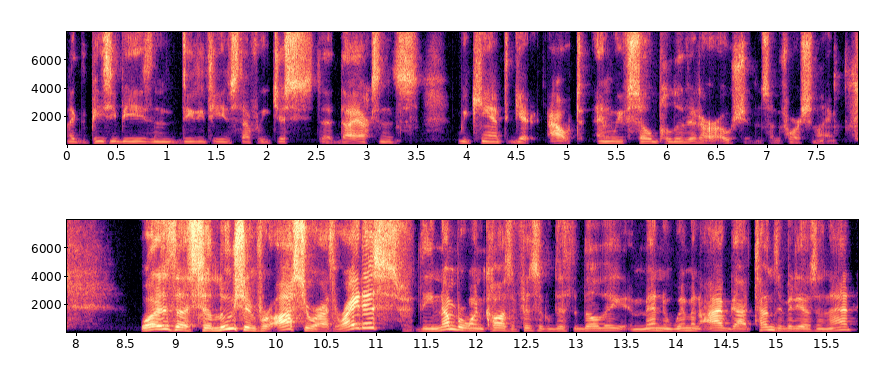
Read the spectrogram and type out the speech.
like the PCBs and DDT and stuff, we just uh, dioxins we can't get out, and we've so polluted our oceans, unfortunately. What is the solution for osteoarthritis, the number one cause of physical disability in men and women? I've got tons of videos on that.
